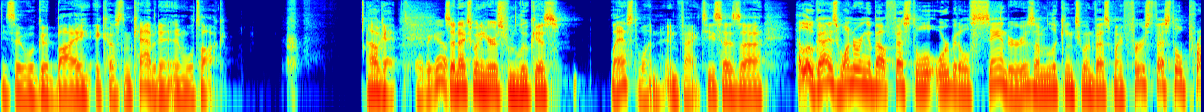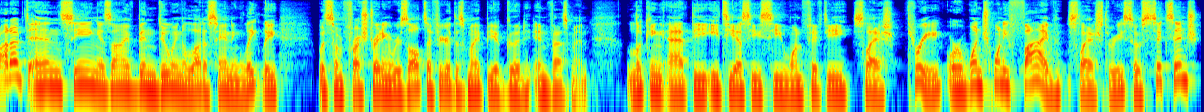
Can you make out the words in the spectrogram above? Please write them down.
You say, "Well, good. Buy a custom cabinet, and we'll talk." Okay. There we go. So next one here is from Lucas. Last one, in fact. He says, uh, Hello, guys. Wondering about Festool Orbital Sanders. I'm looking to invest my first Festool product, and seeing as I've been doing a lot of sanding lately, with some frustrating results, I figured this might be a good investment. Looking at the ETS EC 150 3 or 125 slash 3, so 6 inch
